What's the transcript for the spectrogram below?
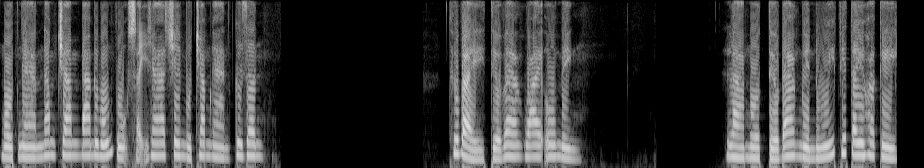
1.534 vụ xảy ra trên 100.000 cư dân. Thứ bảy, tiểu bang Wyoming là một tiểu bang miền núi phía Tây Hoa Kỳ.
